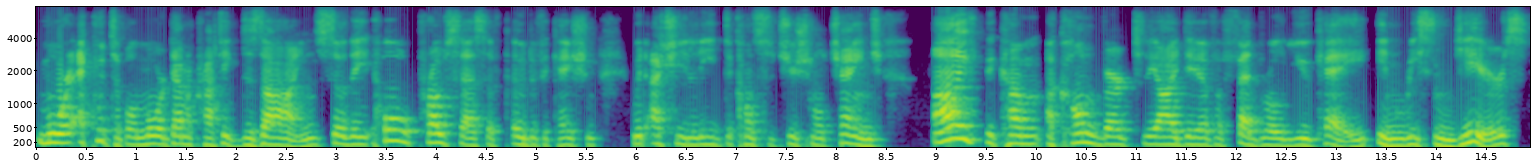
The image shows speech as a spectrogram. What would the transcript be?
more equitable, more democratic design. So the whole process of codification would actually lead to constitutional change. I've become a convert to the idea of a federal UK in recent years,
